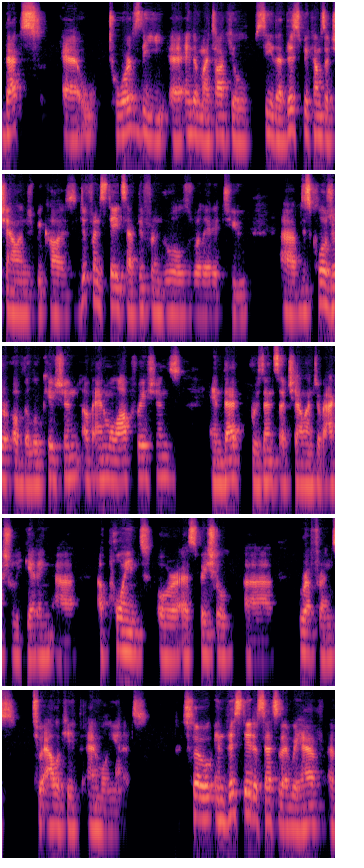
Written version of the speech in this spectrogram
that's uh, towards the uh, end of my talk, you'll see that this becomes a challenge because different states have different rules related to uh, disclosure of the location of animal operations, and that presents a challenge of actually getting a, a point or a spatial uh, reference to allocate animal units. So in this data sets that we have uh,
